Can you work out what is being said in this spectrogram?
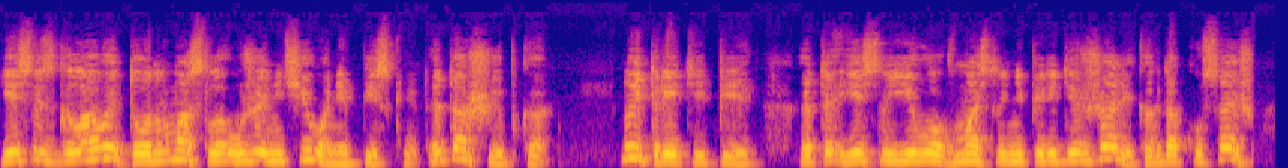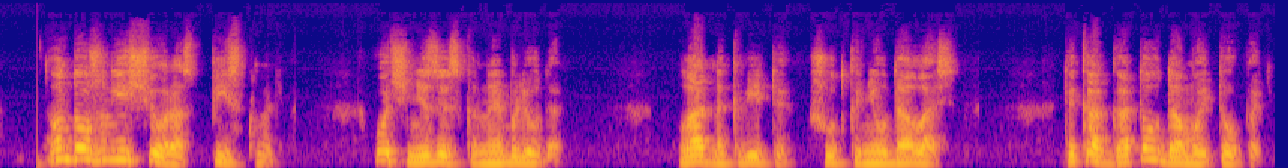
Если с головы, то он в масло уже ничего не пискнет. Это ошибка. Ну и третий пи. Это если его в масле не передержали, когда кусаешь, он должен еще раз пискнуть. Очень изысканное блюдо. Ладно, Квиты, шутка не удалась. Ты как, готов домой топать?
